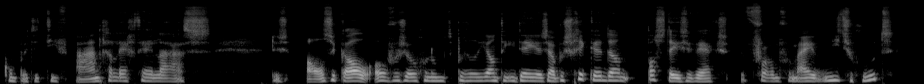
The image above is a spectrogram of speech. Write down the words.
competitief aangelegd, helaas. Dus als ik al over zogenoemd briljante ideeën zou beschikken, dan past deze werkvorm voor mij niet zo goed.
